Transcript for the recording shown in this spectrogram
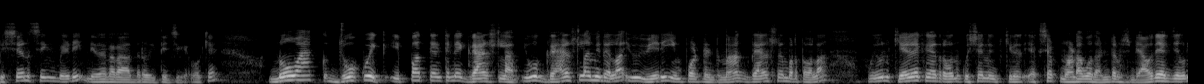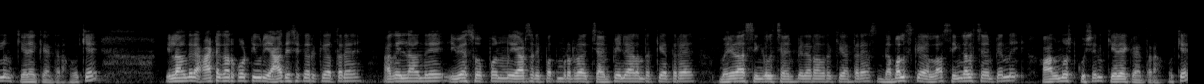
ಬಿಷನ್ ಸಿಂಗ್ ಬೇಡಿ ನಿಧನರಾದರು ಇತ್ತೀಚೆಗೆ, ಓಕೆ? ನೋವಾಕ್ ಜೋಕ್ವಿಕ್ ಇಪ್ಪತ್ತೆಂಟನೇ ಗ್ರ್ಯಾಂಡ್ ಸ್ಲಾಮ್. ಇವು ಗ್ರ್ಯಾಂಡ್ ಸ್ಲಾಮ್ ಇದೆಲ್ಲ ಇವು ವೆರಿ ಇಂಪಾರ್ಟೆಂಟ್ ನಾಲ್ಕು ಗ್ರ್ಯಾಂಡ್ ಸ್ಲಾಮ್ ಬರ್ತಾವಲ್ಲ, ಇವನು ಕೇಳೇ ಕೇಳಿದ್ರೆ ಒಂದು ಕ್ವಶನ್ ಎಕ್ಸೆಪ್ಟ್ ಮಾಡಬಹುದು ಹಂಡ್ರೆಡ್ ಪರ್ಸೆಂಟ್ ಯಾವುದೇ ಎಕ್ಸಾಮ್ಗಳು ಕೇಳೇ ಕೇಳ್ತಾರೆ ಓಕೆ? ಇಲ್ಲಾಂದರೆ ಆಟಗಾರ ಕೊಟ್ಟು ಇವ್ರು ಯಾವ ದೇಶಕ್ಕೆ ಕೇಳ್ತಾರೆ? ಆಗ ಇಲ್ಲಾಂದರೆ ಯು ಎಸ್ ಓಪನ್ ಎರಡು ಸಾವಿರದ ಇಪ್ಪತ್ತ್ಮೂರರ ಚಾಂಪಿಯನ್ ಯಾರು ಅಂತ ಕೇಳ್ತಾರೆ? ಮಹಿಳಾ ಸಿಂಗಲ್ ಚಾಂಪಿಯನ್ ಯಾರು ಅಂತ ಕೇಳ್ತಾರೆ? ಡಬಲ್ಸ್ ಕೇಳಲ್ಲ ಸಿಂಗಲ್ ಚಾಂಪಿಯನ್ ಆಲ್ಮೋಸ್ಟ್ ಕ್ವಶನ್ ಕೇಳೇ ಕೇಳ್ತಾರೆ, ಓಕೆ?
